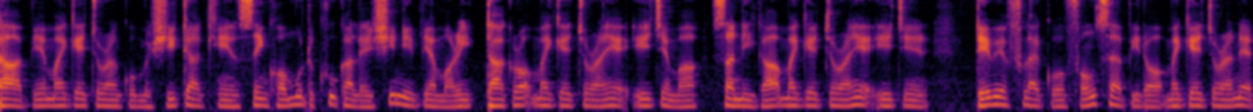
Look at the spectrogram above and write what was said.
ဒါအပြင် Michael Jordan ကိုမရှီကတ်ခင်စိန်ခေါ်မှုတစ်ခုကလည်းရှိနေပြန်ပါရီဒါကတော့ Michael Jordan ရဲ့ agent မှာဆန်နီက Michael Jordan ရဲ့ agent David Fleck ကိုဖုန်းဆက်ပြီးတော့ Michael Jordan နဲ့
